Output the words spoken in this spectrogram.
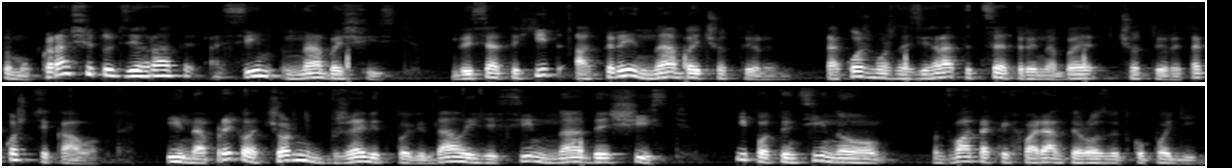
Тому краще тут зіграти А7 на Б6. Десятий хід А3 на Б4. Також можна зіграти С3 на Б4. Також цікаво. І, наприклад, чорні вже відповідали Е7 на Д6. І потенційно два таких варіанти розвитку подій.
